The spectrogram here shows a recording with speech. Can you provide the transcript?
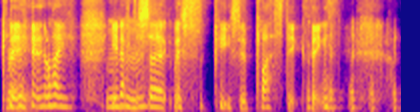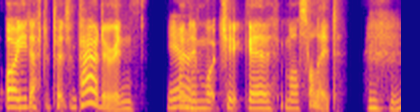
clear, right. like you'd have to mm-hmm. this piece of plastic thing, or you'd have to put some powder in, yeah. and then watch it go more solid. Mm-hmm.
